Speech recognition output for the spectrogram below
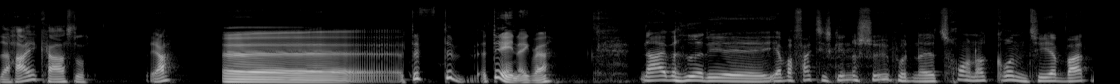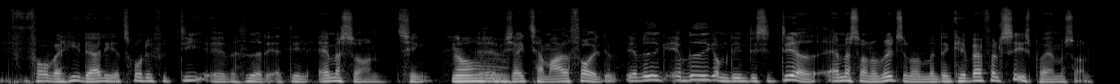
the High Castle. Ja. Uh, det, det, det aner jeg ikke, hvad. Nej, hvad hedder det? øh, Jeg var faktisk inde og søge på den, og jeg tror nok, grunden til, at jeg var, for at være helt ærlig, jeg tror, det er fordi, øh, hvad hedder det, at det er en Amazon-ting. No. øh, hvis jeg ikke tager meget fejl. Det- Jeg ved, ikke, jeg ved ikke, om det er en decideret Amazon Original, men den kan i hvert fald ses på Amazon.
